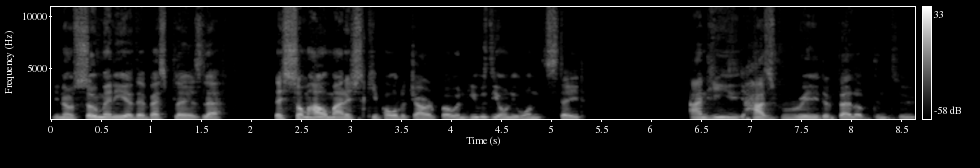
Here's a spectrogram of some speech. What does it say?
you know, so many of their best players left. They somehow managed to keep hold of Jarrod Bowen. He was the only one that stayed, and he has really developed into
